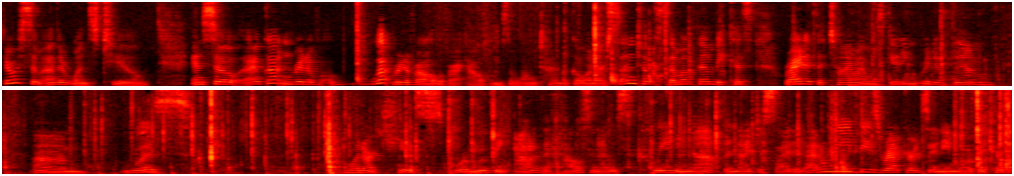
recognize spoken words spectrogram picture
there were some other ones too. And so I've gotten rid of, got rid of all of our albums a long time ago, and our son took some of them because right at the time I was getting rid of them um, was when our kids were moving out of the house and I was cleaning up and I decided I don't need these records anymore because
